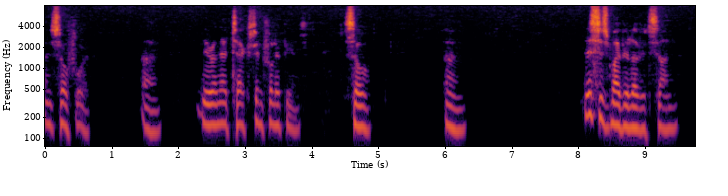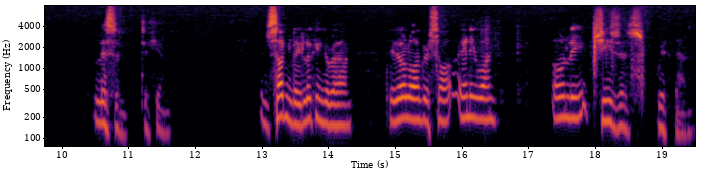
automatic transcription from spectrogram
and so forth. Uh, there in that text in Philippians. So, um, this is my beloved Son. Listen to him. And suddenly, looking around, they no longer saw anyone, only Jesus with them.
